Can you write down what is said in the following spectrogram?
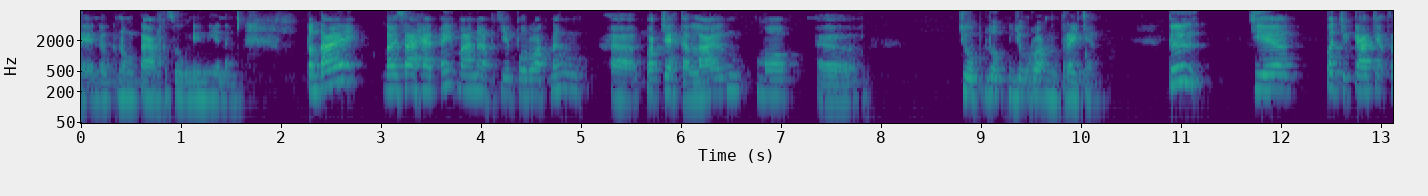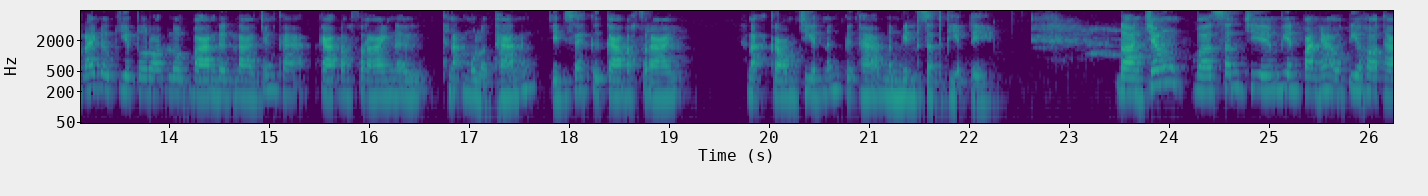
នៅក្នុងតាមក្រសួងនានាហ្នឹងប៉ុន្តែដោយសារហេតុអីបានប្រជាពលរដ្ឋហ្នឹងគាត់ចេះតែឡើងមកជួបលោកនាយករដ្ឋមន្ត្រីចឹងគឺជាបច្ចុប្បន្នជាក់ស្ដែងដូចជាពលរដ្ឋលោកបានលើកឡើងអញ្ចឹងថាការដោះស្រាយនៅថ្នាក់មូលដ្ឋានហ្នឹងជាពិសេសគឺការដោះស្រាយថ្នាក់ក្រោមជាតិហ្នឹងគឺថាมันមានប្រសិទ្ធភាពទេ ដល់អញ្ចឹងបើសិនជាមានបញ្ហាឧទាហរណ៍ថា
